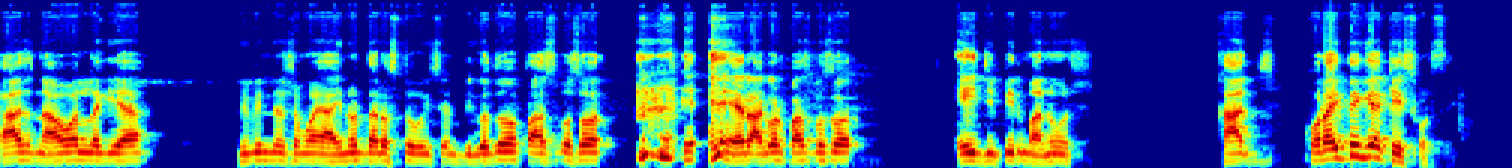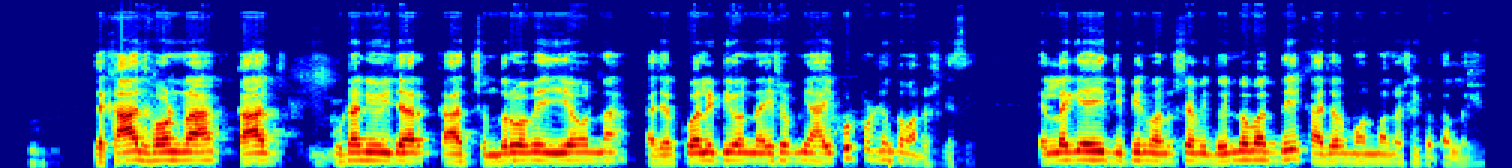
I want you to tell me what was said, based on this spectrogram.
কাজ না হওয়ার লাগিয়া বিভিন্ন সময় আইনের দ্বারস্থ হয়েছেন বিগত পাঁচ বছর, এর আগর পাঁচ বছর এই জিপির মানুষ কাজ করাইতে গিয়া কেস করছে। যে কাজ হর না, কাজ উঠানি হয়ে যার, কাজ সুন্দরভাবে ইয়ে হর না, কাজের কোয়ালিটি হর না, এইসব নিয়ে হাইকোর্ট পর্যন্ত মানুষ গেছে। এর লাগে এই জিপির মানুষকে আমি ধন্যবাদ দিই, কাজের মন মানসিকতার লাগে।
